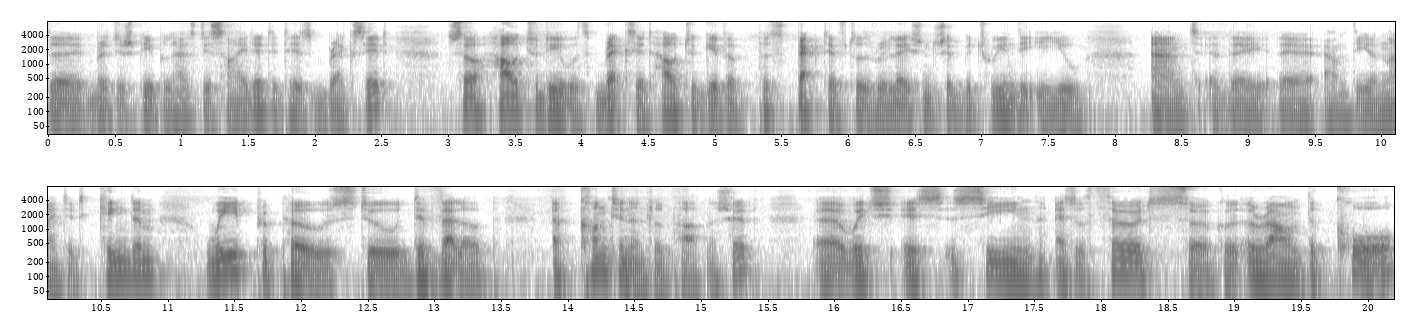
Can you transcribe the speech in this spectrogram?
the british people has decided. It is brexit. So how to deal with brexit? How to give a perspective to the relationship between the eu and the, the and the united kingdom? We propose to develop a continental partnership uh, which is seen as a third circle around the core,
